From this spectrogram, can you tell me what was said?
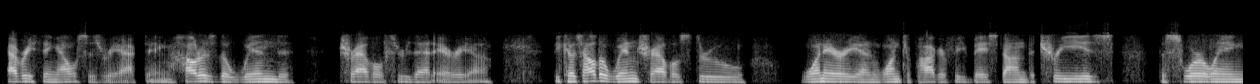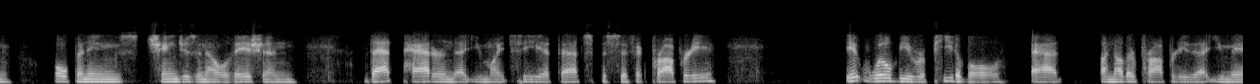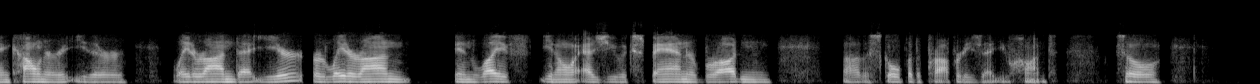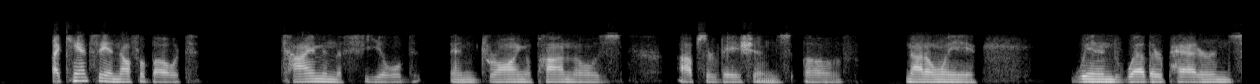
everything else is reacting. How does the wind travel through that area. Because how the wind travels through one area and one topography based on the trees the swirling openings changes in elevation that pattern that you might see at that specific property it will be repeatable at another property that you may encounter either later on that year or later on in life, you know, as you expand or broaden uh, the scope of the properties that you hunt. So I can't say enough about time in the field and drawing upon those observations of not only wind, weather patterns,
